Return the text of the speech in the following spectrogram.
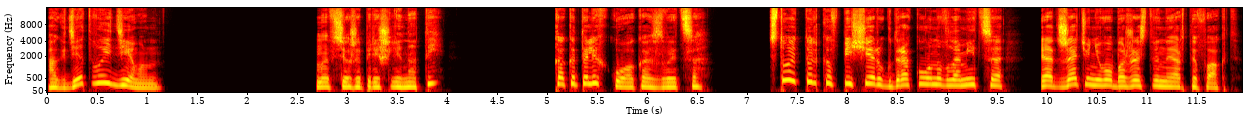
А где твой демон? Мы все же перешли на «ты»? Как это легко, оказывается. Стоит только в пещеру к дракону вломиться и отжать у него божественный артефакт.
